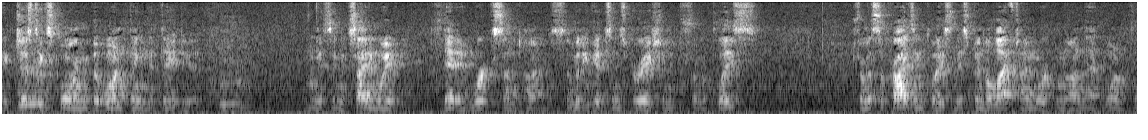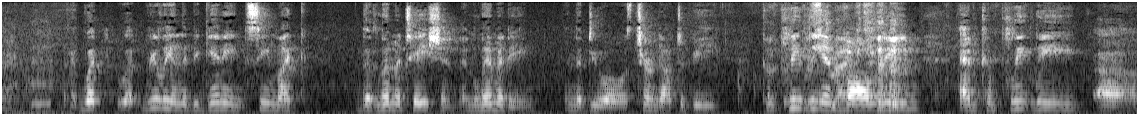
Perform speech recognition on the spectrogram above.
like just exploring the one thing that they did. And it's an exciting way that it works sometimes. Somebody gets inspiration from a place, from a surprising place, and they spend a lifetime working on that one thing. What what really in the beginning seemed like the limitation and limiting in the duo has turned out to be completely involving and completely uh,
